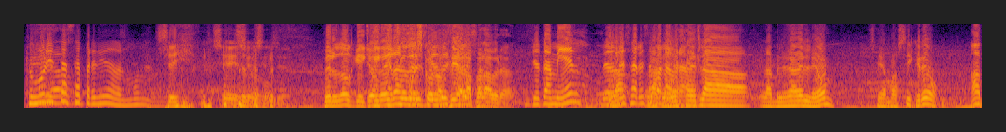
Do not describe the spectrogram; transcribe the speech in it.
¿Qué humorista se ha perdido del mundo? Sí. Sí, sí, sí, sí. Pero no, que Yo ¿qué de hecho desconocía la palabra. Yo también. ¿De dónde La- sale esa la palabra? es la, la melena del león, se llama así creo. Ah,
